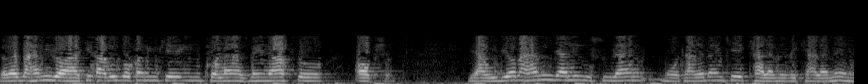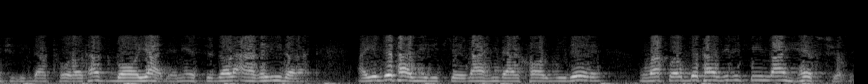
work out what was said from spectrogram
و به همین راحتی قبول بکنیم که این کلا از بین رفت و آب شد یهودی ها به همین دلیل اصولا معتقدن که کلمه به کلمه اون چیزی که در تورات هست باید یعنی استدلال عقلی دارن اگه بپذیرید که وحی در کار بوده اون وقت باید بپذیرید که این وحی حفظ شده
